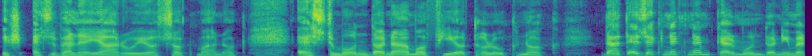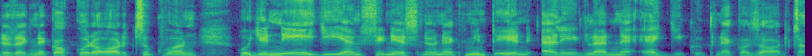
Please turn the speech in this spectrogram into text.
és ez vele járója a szakmának. Ezt mondanám a fiataloknak, de hát ezeknek nem kell mondani, mert ezeknek akkora arcuk van, hogy négy ilyen színésznőnek, mint én, elég lenne egyiküknek az arca.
